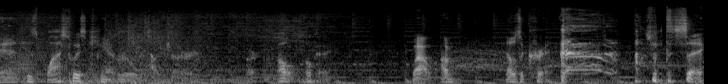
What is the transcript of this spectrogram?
And his Blastoise can't really touch our... our oh, okay. Wow, I'm, that was a crit. I was about to say,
